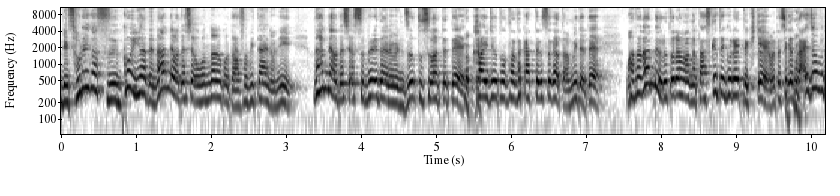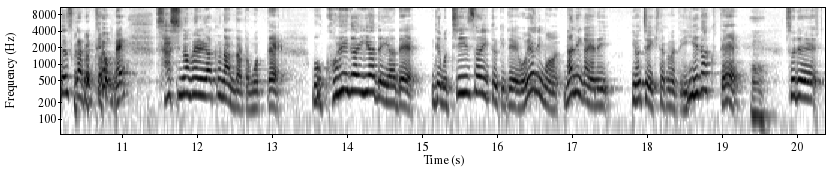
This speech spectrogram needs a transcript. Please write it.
でそれがすごい嫌でなんで私は女の子と遊びたいのになんで私は滑り台の上にずっと座ってて 怪獣と戦ってる姿を見ててまたなんでウルトラマンが助けてくれって来て私が「大丈夫ですか?」って手をね差し伸べる役なんだと思ってもうこれが嫌で嫌ででも小さい時で親にも何が嫌で幼稚園行きたくなって言えなくてうんそれで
